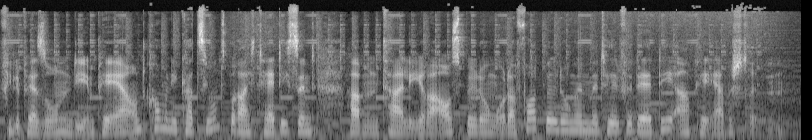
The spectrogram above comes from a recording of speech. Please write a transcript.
Viele Personen, die im PR- und Kommunikationsbereich tätig sind, haben Teile ihrer Ausbildung oder Fortbildungen mithilfe der DAPR bestritten.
